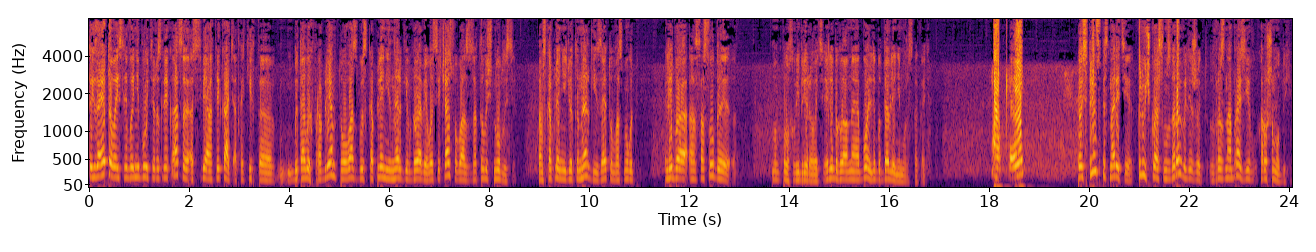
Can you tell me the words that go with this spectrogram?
из-за этого, если вы не будете развлекаться, себя отвлекать от каких-то бытовых проблем, то у вас будет скопление энергии в голове. Вот сейчас у вас в затылочной области, там скопление идет энергии, из-за этого у вас могут либо э, сосуды ну, плохо вибрировать, либо головная боль, либо давление может скакать. Окей. Okay. То есть, в принципе, смотрите, ключ к вашему здоровью лежит в разнообразии и в хорошем отдыхе.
